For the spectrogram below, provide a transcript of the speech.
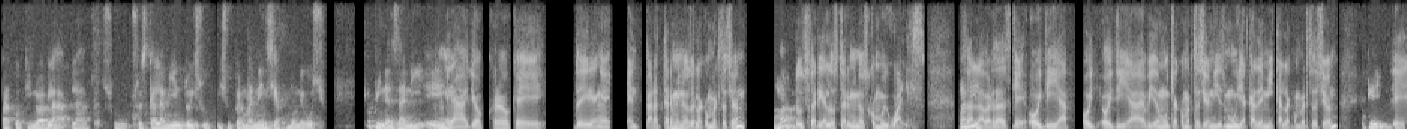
para continuar la, la, su, su, escalamiento y su, y su permanencia como negocio. ¿Qué opinas, Dani? Eh, Mira, yo creo que dirían, en, para términos de la conversación, Ajá. usaría los términos como iguales. O sea, la verdad es que hoy día, hoy, hoy día ha habido mucha conversación y es muy académica la conversación okay. de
